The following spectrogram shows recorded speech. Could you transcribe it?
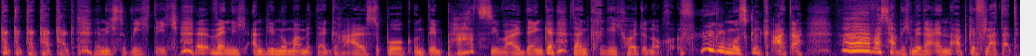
kack, kack, kack, kack. Nicht so wichtig. Äh, Wenn ich an die Nummer mit der Gralsburg und dem Parzival denke, dann kriege ich heute noch Flügelmuskelkater. Ah, was habe ich mir da einen abgeflattert?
